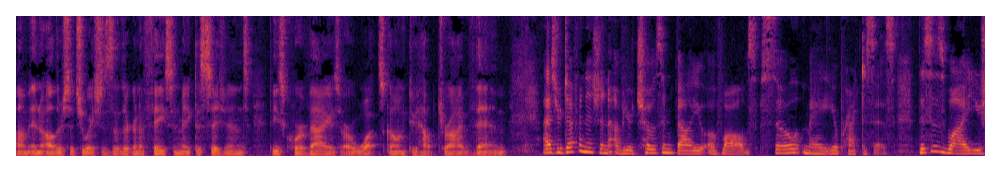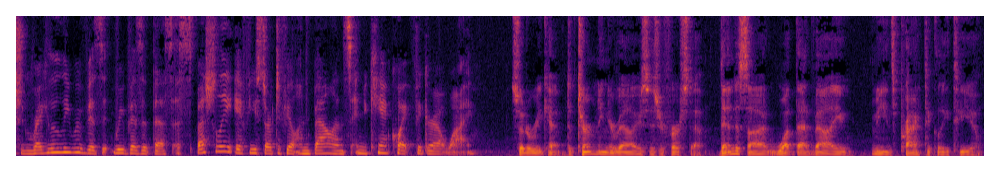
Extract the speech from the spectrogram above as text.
um, in other situations that they're going to face and make decisions, these core values are what's going to help drive them. As your definition of your chosen value evolves, so may your practices. This is why you should regularly revisit revisit this, especially if you start to feel unbalanced and you can't quite figure out why. So to recap, determining your values is your first step. Then decide what that value means practically to you.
